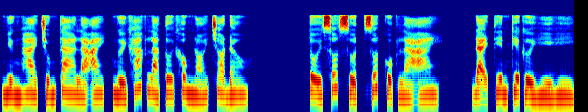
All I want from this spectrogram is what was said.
Nhưng hai chúng ta là ai, người khác là tôi không nói cho đâu. Tôi sốt ruột rốt cuộc là ai? Đại tiên kia cười hì hì,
